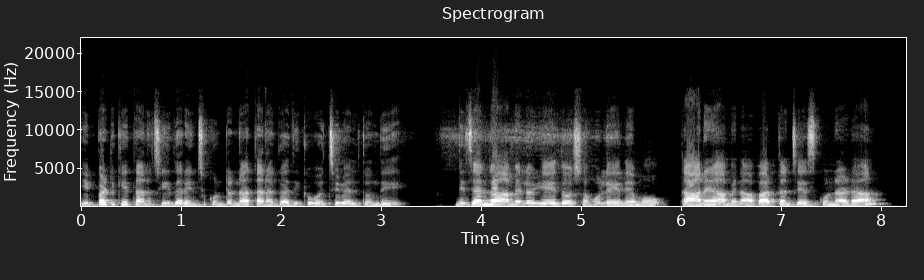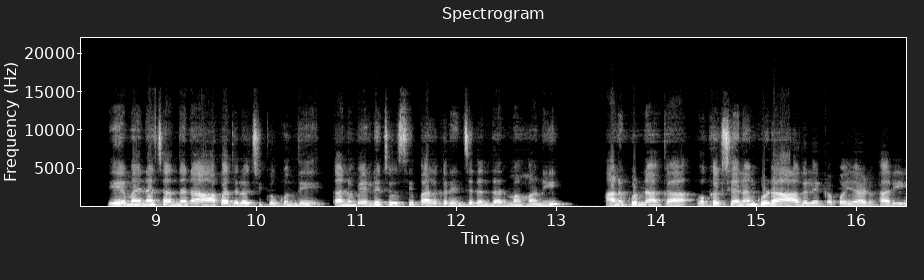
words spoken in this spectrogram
ఇప్పటికీ తను చీదరించుకుంటున్నా తన గదికి వచ్చి వెళ్తుంది. నిజంగా ఆమెలో ఏ దోషము లేదేమో. తానే ఆమెను అపార్థం చేసుకున్నాడా? ఏమైనా చందన ఆపదలో చిక్కుకుంది. తను వెళ్ళి చూసి పలకరించడం ధర్మం అని అనుకున్నాక ఒక క్షణం కూడా ఆగలేకపోయాడు హరి.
